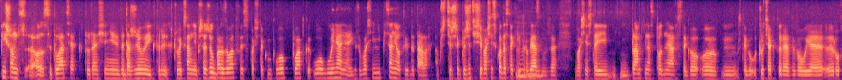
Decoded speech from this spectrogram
pisząc o sytuacjach, które się nie wydarzyły i których człowiek sam nie przeżył, bardzo łatwo jest wpaść w taką puł- pułapkę uogólniania ich, że właśnie nie pisanie o tych detalach. A przecież jakby życie się właśnie składa z takich Mhm. drobiazgów, że właśnie z tej plamki na spodniach, z tego, e, z tego uczucia, które wywołuje ruch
